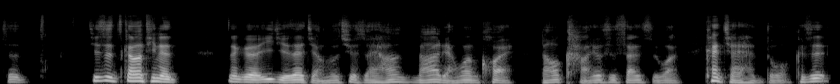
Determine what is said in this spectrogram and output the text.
这其实刚刚听了那个一姐在讲说，确实哎好像拿了两万块，然后卡又是三十万，看起来很多，可是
